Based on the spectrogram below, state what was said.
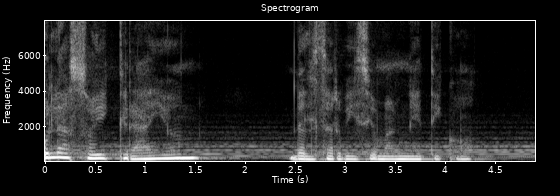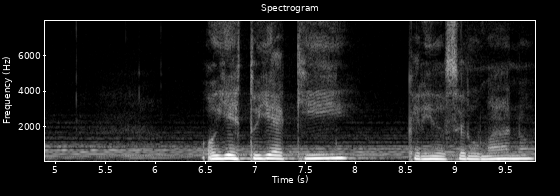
Hola, soy Crayon del servicio magnético. Hoy estoy aquí, querido ser humano,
